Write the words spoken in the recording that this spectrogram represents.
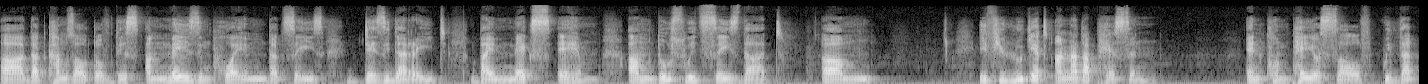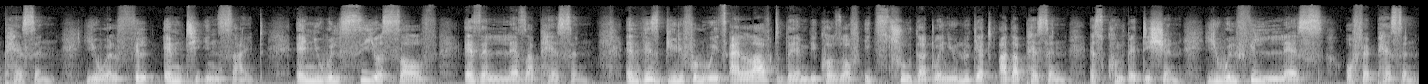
uh, that comes out of this amazing poem that says Desiderata by Max Ehrmann. Um, those words says that um, if you look at another person and compare yourself with that person, you will feel empty inside and you will see yourself as a lesser person. And these beautiful words, I loved them because of it's true that when you look at other person as competition, you will feel less of a person.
